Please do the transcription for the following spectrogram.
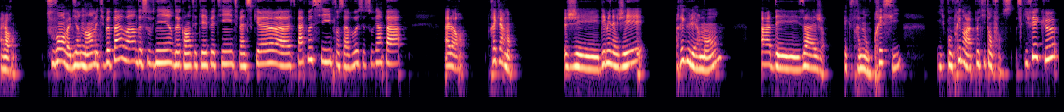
Alors, souvent on va dire non, mais tu peux pas avoir de souvenirs de quand t'étais petite parce que euh, c'est pas possible, ton cerveau se souvient pas. Alors, très clairement, j'ai déménagé régulièrement à des âges extrêmement précis, y compris dans la petite enfance. Ce qui fait que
